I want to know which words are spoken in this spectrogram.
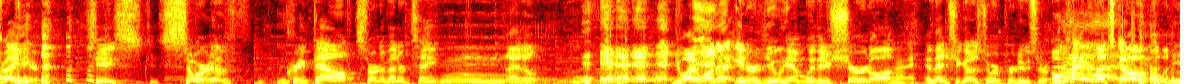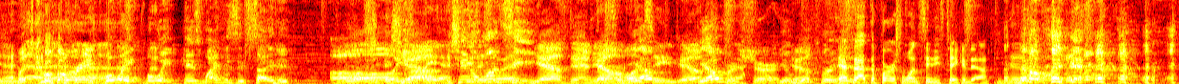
Right here. She's sort of creeped out, sort of entertained. Mm, I don't. Do I want to interview him with his shirt off? Right. And then she goes to her producer. Okay, let's go. Let's go over. But wait, but wait, his wife is excited. Oh, Is she- yeah. Yeah. Is she She's the into one it. seed? Yeah, Danielle. That's the one Yep. seed. Yep. Yep. For sure. Yo, Yeah. good for That's him. not the first one seed he's taken down.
